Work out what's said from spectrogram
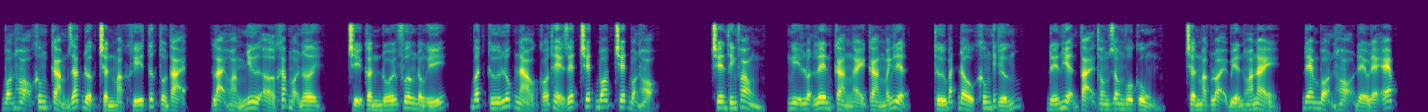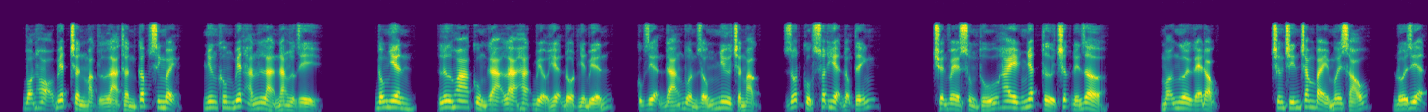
Bọn họ không cảm giác được trần mặc khí tức tồn tại lại hoảng như ở khắp mọi nơi chỉ cần đối phương đồng ý bất cứ lúc nào có thể giết chết bóp chết bọn họ. Trên thính phòng nghị luận lên càng ngày càng mãnh liệt từ bắt đầu không thích ứng đến hiện tại thong dong vô cùng trần mặc loại biến hóa này đem bọn họ đều đè ép. Bọn họ biết trần mặc là thần cấp sinh mệnh nhưng không biết hắn là năng lực gì. Đông nhiên lư hoa cùng gạ là hạt biểu hiện đột nhiên biến cục diện đáng buồn giống như trần mặc rốt cục xuất hiện động tĩnh. Chuyện về sủng thú hay nhất từ trước đến giờ. Mọi người ghé đọc. Chương 976, đối diện.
